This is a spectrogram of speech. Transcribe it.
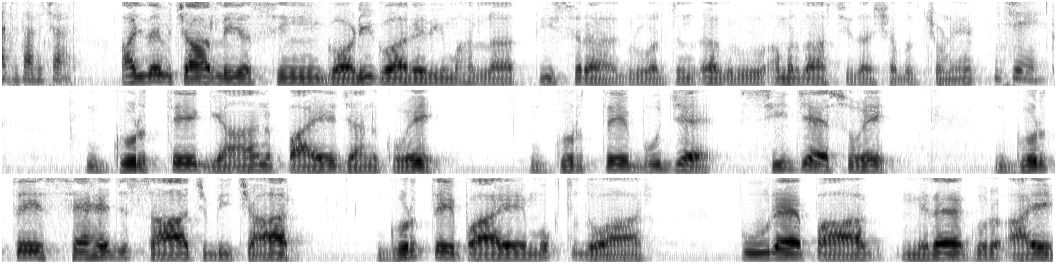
ਅੱਜ ਦਾ ਵਿਚਾਰ। ਅੱਜ ਦੇ ਵਿਚਾਰ ਲਈ ਅਸੀਂ ਗੌੜੀ ਗੁਆਰੇਰੀ ਮਹੱਲਾ ਤੀਸਰਾ ਗੁਰੂ ਅਰਜਨ ਗੁਰੂ ਅਮਰਦਾਸ ਜੀ ਦਾ ਸ਼ਬਦ ਚੁਣਿਆ। ਜੀ। ਗੁਰ ਤੇ ਗਿਆਨ ਪਾਏ ਜਨ ਕੋਏ ਗੁਰ ਤੇ ਬੂਝੈ ਸੀਜੈ ਸੋਏ ਗੁਰ ਤੇ ਸਹਿਜ ਸਾਚ ਵਿਚਾਰ ਗੁਰ ਤੇ ਪਾਏ ਮੁਕਤ ਦੁਆਰ ਪੂਰੇ ਭਾਗ ਮਿਲੈ ਗੁਰ ਆਏ,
